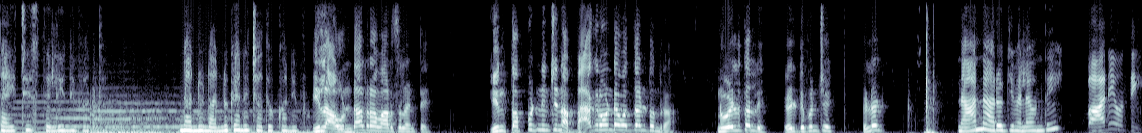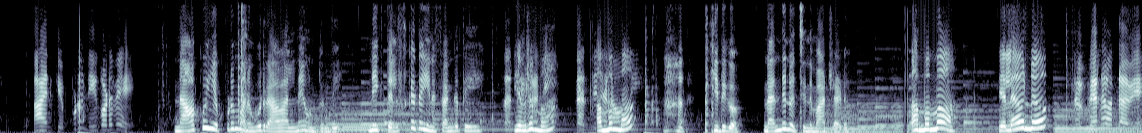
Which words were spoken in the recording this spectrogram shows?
దయచేసి తెలియనివ్వద్దు. నన్ను నన్నుగానే చదువుకోనివ్వు. ఇలా ఉండాలిరా వారసులంటే. ఇంతప్పటి నుంచి నా బ్యాక్గ్రౌండే వద్దంటుందిరా. నువ్వు వెళ్ళు తల్లి. వెళ్ళి టిఫిన్ చెయ్యి వెళ్ళు నాన్న ఆరోగ్యం ఎలా ఉంది? బానే ఉంది. ఆయనకి ఎప్పుడు నీ గొడవే? నాకు ఎప్పుడు మన ఊరు రావాలనే ఉంటుంది. నీకు తెలుసు కదా ఈయన సంగతి? ఎవరమ్మా? అమ్మమ్మ? ఇదిగో నందిని వచ్చింది మాట్లాడు. అమ్మమ్మ ఎలా ఉన్నావు? నువ్వెలా ఉన్నావే?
